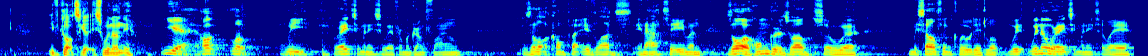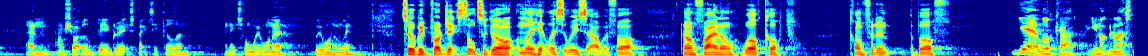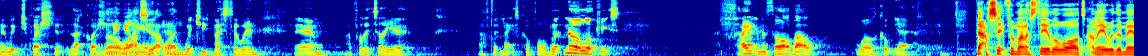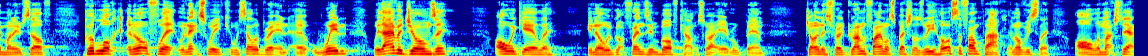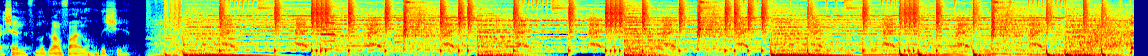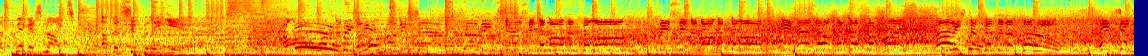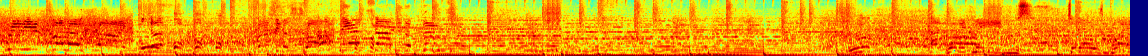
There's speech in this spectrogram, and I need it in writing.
you've got to get this win, haven't you? Yeah, oh, look, we we're 80 minutes away from a grand final. There's a lot of competitive lads in our team, and there's a lot of hunger as well. So, uh, myself included, look, we, we know we're 80 minutes away, and I'm sure it'll be a great spectacle, and, and it's one we want to we want to win. Two big projects still to go on the hit list that we set out before. Grand final, World Cup. Confident above. Yeah, look, I, you're not going to ask me which question that question No, I again. won't ask you? that. Um, which is best to win? Um, I'll probably tell you after the next couple. But no, look, it's I haven't even thought about World Cup yet. That's it for Man of Steel Awards. I'm here with the main man himself. Good luck, and hopefully next week we're celebrating a win with either Jonesy or with Gailey. You know, we've got friends in both camps right here at Rugby. Join us for a grand final special as we host the fan park and obviously all the match day action from the grand final this year. The biggest night of the Super League year.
